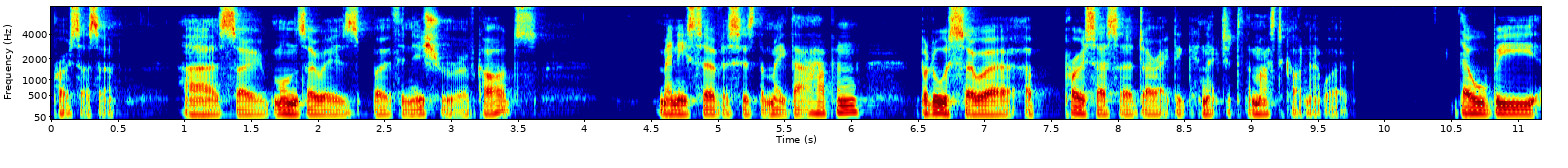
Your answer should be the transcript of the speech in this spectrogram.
processor. Uh, so, Monzo is both an issuer of cards, many services that make that happen, but also a, a processor directly connected to the MasterCard network. There will be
